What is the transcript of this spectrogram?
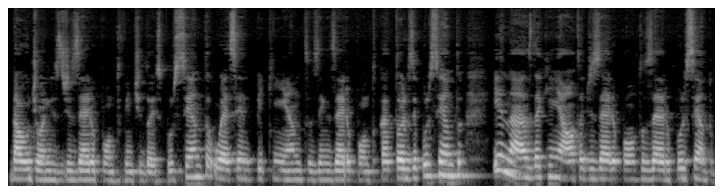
Dow Jones de 0,22%, o S&P 500 em 0,14% e Nasdaq em alta de 0,0%.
